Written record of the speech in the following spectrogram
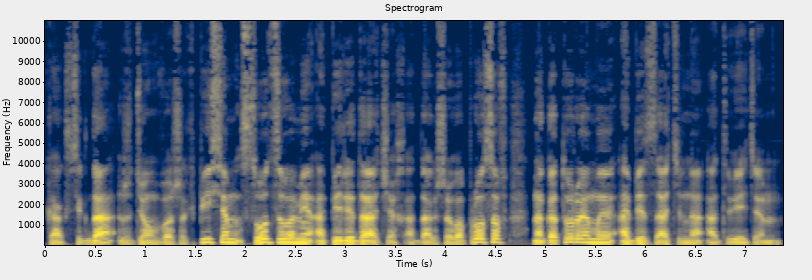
Как всегда, ждем ваших писем с отзывами о передачах, а также вопросов, на которые мы обязательно ответим.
